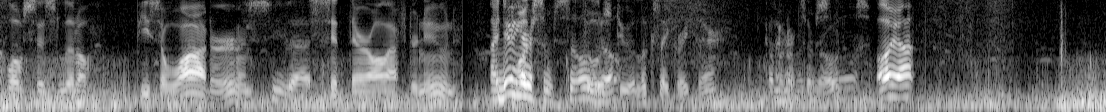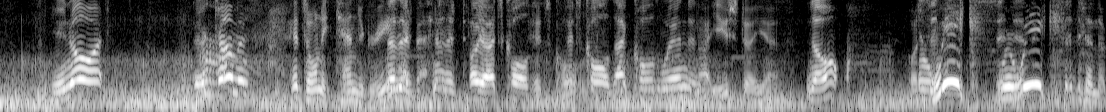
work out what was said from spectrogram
closest little piece of water and See that. sit there all afternoon. I do hear some snows Those two, it looks like right there, coming some the road. snows. Oh yeah. You know it. They're coming. It's only 10 degrees, Another, another, oh yeah, it's cold. It's cold. It's cold. That cold wind and Not used to it yet. no. Well, We're sit- weak. sitting We're in- weak. sitting in the-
